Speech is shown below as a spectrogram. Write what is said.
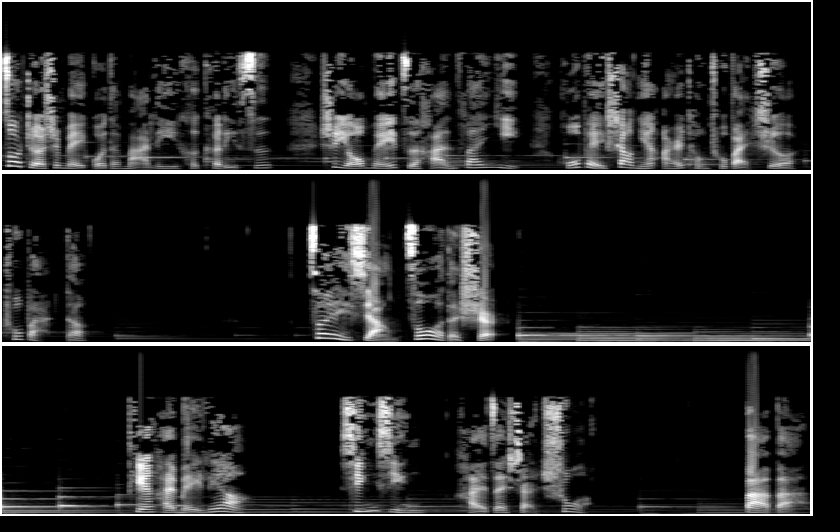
作者是美国的玛丽和克里斯，是由梅子涵翻译，湖北少年儿童出版社出版的。最想做的事儿，天还没亮。星星还在闪烁。爸爸、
